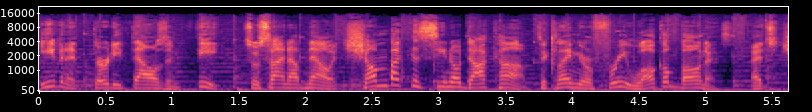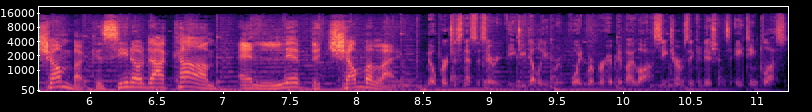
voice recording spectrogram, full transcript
even at 30,000 feet. So sign up now at ChumbaCasino.com to claim your free welcome bonus. That's ChumbaCasino.com and live the Chumba life. No purchase necessary. VGW. Void were prohibited by law. See terms and conditions. 18 plus.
